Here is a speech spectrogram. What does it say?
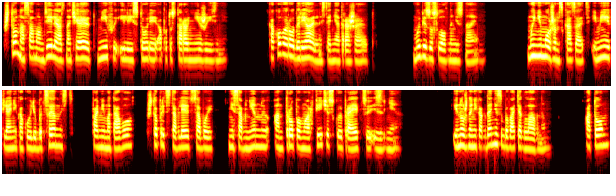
Что на самом деле означают мифы или истории о потусторонней жизни? Какого рода реальность они отражают? Мы, безусловно, не знаем. Мы не можем сказать, имеют ли они какую-либо ценность, помимо того, что представляют собой несомненную антропоморфическую проекцию извне. И нужно никогда не забывать о главном – о том,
